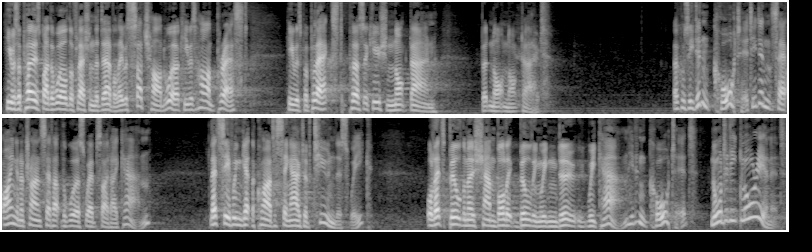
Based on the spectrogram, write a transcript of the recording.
He was opposed by the world, the flesh, and the devil. It was such hard work. He was hard pressed. He was perplexed. Persecution knocked down but not knocked out. Of course, he didn't court it. He didn't say, oh, I'm going to try and set up the worst website I can. Let's see if we can get the choir to sing out of tune this week. Or let's build the most shambolic building we can do we can. He didn't court it, nor did he glory in it.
